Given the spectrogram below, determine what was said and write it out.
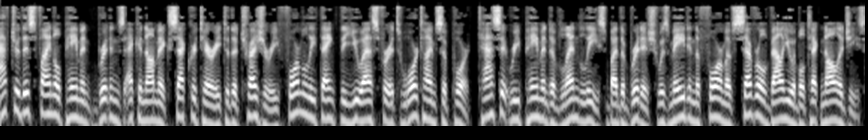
After this final payment Britain's Economic Secretary to the Treasury formally thanked the U.S. for its wartime support. Tacit repayment of Lend-Lease by the British was made in the form of several valuable technologies,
